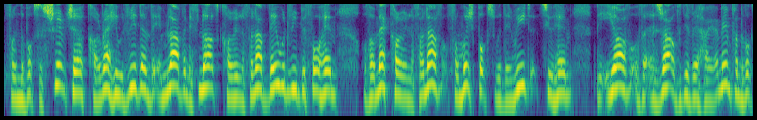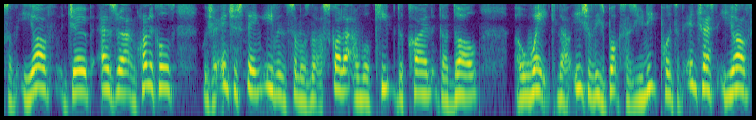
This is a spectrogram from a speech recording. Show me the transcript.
from the books of scripture, Koreh, he would read them, Imlav, and if not, Korin Lefanav, they would read before him, or Vamek Korin Lefanav, from which books would they read to him? Be'iyov, or Ezra, or Divrei Hayamim, from the books of Iyov, Job, Ezra, and Chronicles, which are interesting, even someone's not a scholar, and will keep the Kohen Gadol awake. Now, each of these books has unique points of interest. Iyov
